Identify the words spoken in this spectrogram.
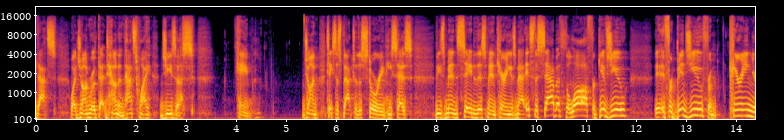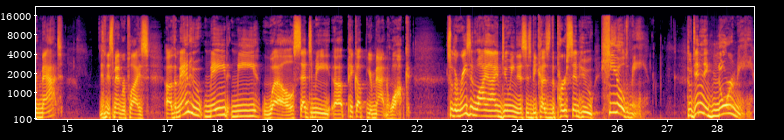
That's why John wrote that down, and that's why Jesus came. John takes us back to the story, and he says, These men say to this man carrying his mat, It's the Sabbath, the law forgives you, it forbids you from carrying your mat. And this man replies, uh, The man who made me well said to me, uh, Pick up your mat and walk. So the reason why I'm doing this is because the person who healed me, who didn't ignore me,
